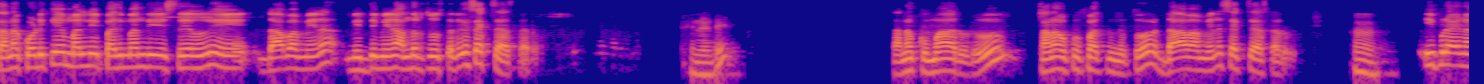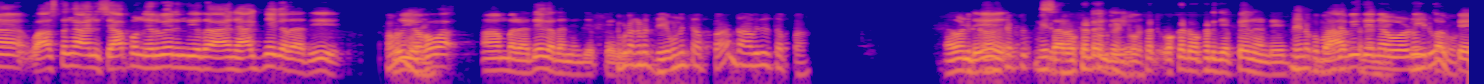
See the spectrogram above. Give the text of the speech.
తన కొడుకే మళ్ళీ పది మంది స్త్రీలని డాబా మీద మిద్ది మీద అందరూ చూస్తుండగా సెక్స్ చేస్తారు. ఏంటండి? తన కుమారుడు తన ఉపపత్నితో డాబా మీద సెక్స్ చేస్తాడు. ఇప్పుడు ఆయన వాస్తవంగా ఆయన శాపం నెరవేరింది కదా ఆయన ఆజ్ఞే కదా అది. యెహోవా మరి అదే కదా నేను చెప్పేది. ఇప్పుడు అక్కడ దేవుని తప్ప దావిది తప్ప? మీరు సార్ ఒకటండి ఒకటి ఒకటి ఒకటి చెప్పానండి. నేను ఒక మాట దావీదు చెప్తానండి. అనేవాడు మీరు తప్పే.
